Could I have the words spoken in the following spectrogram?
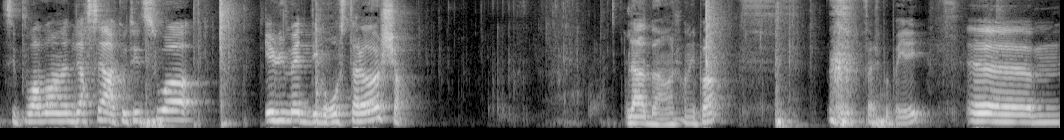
C'est pour avoir un adversaire à côté de soi et lui mettre des grosses taloches. Là, ben, j'en ai pas. enfin, je peux pas y aller. Euh,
